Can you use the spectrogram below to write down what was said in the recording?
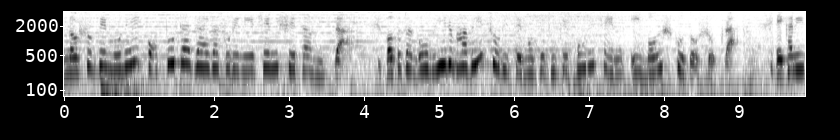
দর্শকদের মনে কতটা জায়গা করে নিয়েছেন শ্বেতা মিশ্রা? কতটা গভীরভাবে চরিত্রের মধ্যে ঢুকে পড়েছেন এই বয়স্ক দর্শকরা? এখানেই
